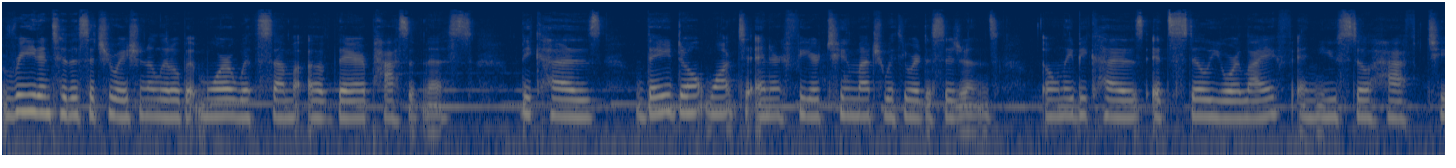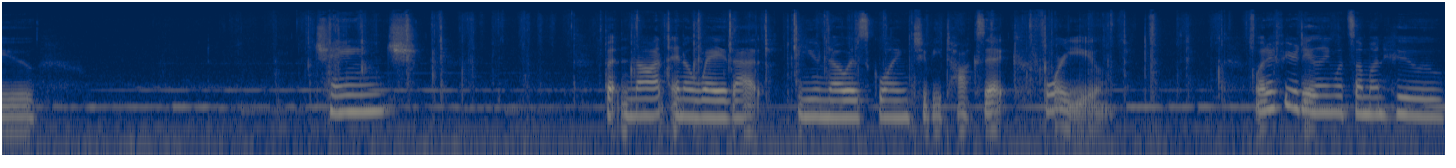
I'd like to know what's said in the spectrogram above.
read into the situation a little bit more with some of their passiveness because they don't want to interfere too much with your decisions only because it's still your life and you still have to change, but not in a way that you know is going to be toxic for you. What if you're dealing with someone who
